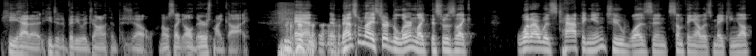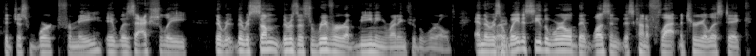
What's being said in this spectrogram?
he had a he did a video with Jonathan Pageau, and I was like, oh, there's my guy. And that's when I started to learn like this was like what I was tapping into wasn't something I was making up that just worked for me. It was actually there was there was some there was this river of meaning running through the world, and there was a way to see the world that wasn't this kind of flat materialistic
